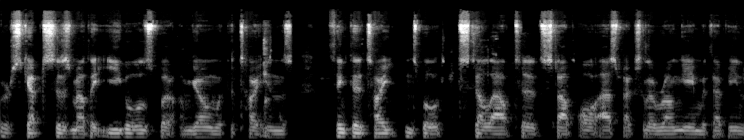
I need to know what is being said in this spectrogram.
or skepticism about the Eagles, but I'm going with the Titans. I think the Titans will sell out to stop all aspects of the run game, with that being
